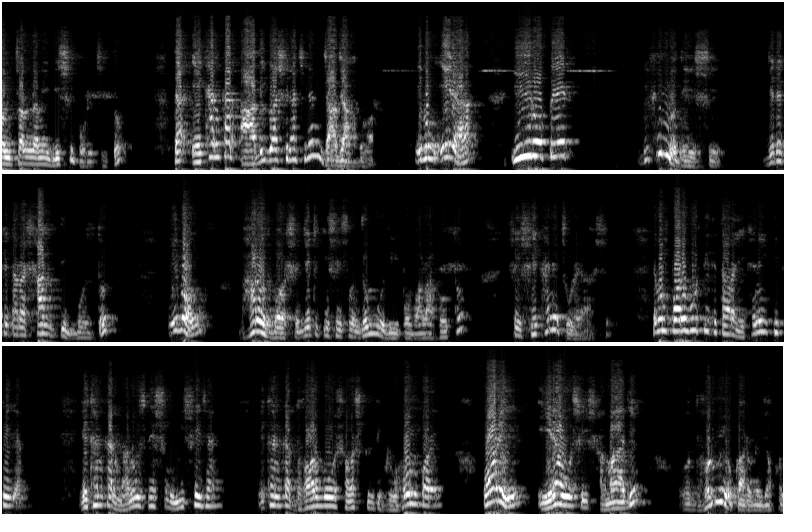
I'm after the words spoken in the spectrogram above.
অঞ্চল নামে বেশি পরিচিত। তা এখানকার আদিবাসীরা ছিলেন যাযাবর এবং এরা ইউরোপের বিভিন্ন দেশে যেটাকে তারা শান্তিপ বলতো এবং ভারতবর্ষে, যেটিকে সেই সময় জম্মুদ্বীপও বলা হতো, সেই সেখানে চলে আসে এবং পরবর্তীতে তারা এখানেই থেকে যান এখানকার মানুষদের সঙ্গে মিশে যায়, এখানকার ধর্ম সংস্কৃতি গ্রহণ করেন পরে এরাও সেই সমাজে ও ধর্মীয় কারণে যখন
